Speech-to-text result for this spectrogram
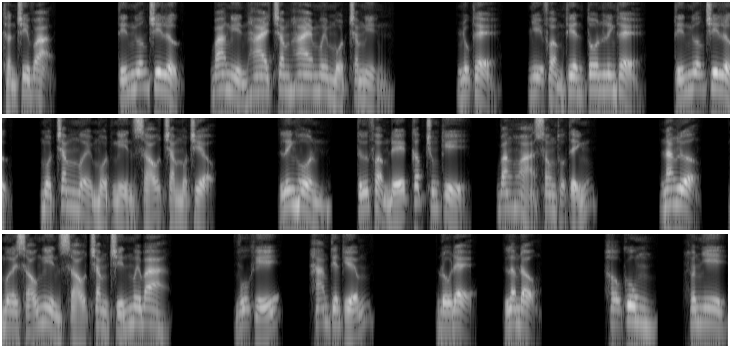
thần chi vạn. Tín ngưỡng chi lực, 3.221-100.000. Nhục thể, nhị phẩm thiên tôn linh thể, tín ngưỡng chi lực, 111.601 triệu. Linh hồn, tứ phẩm đế cấp trung kỳ, băng hỏa song thuộc tính. Năng lượng, 16.693. Vũ khí, hãm tiên kiếm. Đồ đệ, lâm động. Hậu cung, huân nhi,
